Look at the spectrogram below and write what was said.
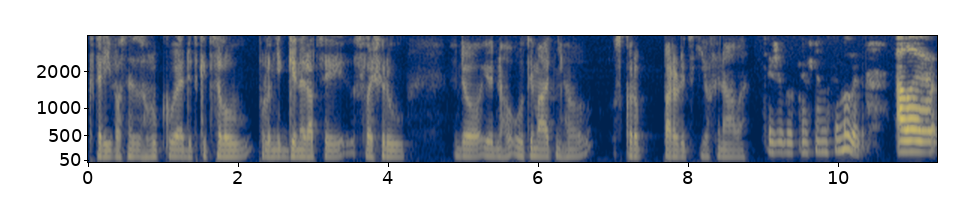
který vlastně zhlukuje vždycky celou, podle mě, generaci slasherů do jednoho ultimátního, skoro parodického finále. Takže vlastně už nemusím mluvit. Ale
